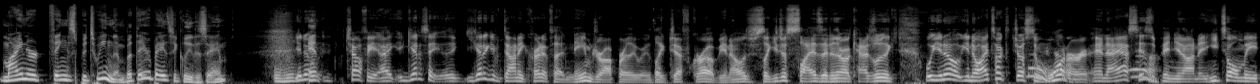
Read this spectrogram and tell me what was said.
minor things between them, but they are basically the same. Mm-hmm. You know, And- Chalfie, I you gotta say, like, you gotta give Donnie credit for that name drop earlier, like Jeff Grubb. You know, it's just like he just slides it in there all casually. Like, well, you know, you know, I talked to Justin Yeah, no. Warner and I asked his opinion on it. and He told me,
